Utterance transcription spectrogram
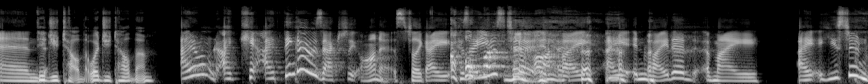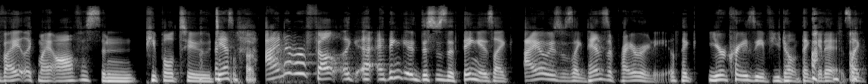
And Did you tell them? What'd you tell them? I don't, I can't, I think I was actually honest. Like, I, because oh I used to God. invite, I invited my I used to invite like my office and people to dance. I never felt like I think this is the thing is like I always was like dance is a priority. Like you're crazy if you don't think it is. like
